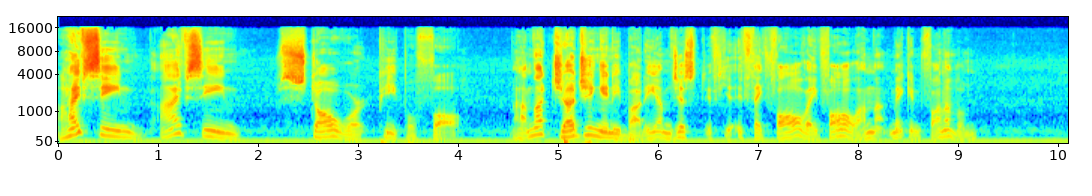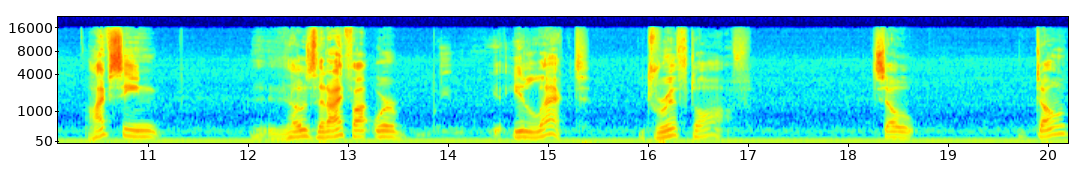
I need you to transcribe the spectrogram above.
I've seen I've seen stalwart people fall. I'm not judging anybody. I'm just if you, if they fall, they fall. I'm not making fun of them. I've seen those that I thought were elect drift off. So don't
